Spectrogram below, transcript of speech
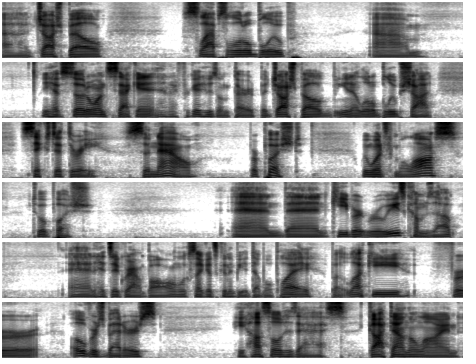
Uh, Josh Bell slaps a little bloop. Um, you have Soto on second, and I forget who's on third, but Josh Bell, you know, little bloop shot, six to three. So now we're pushed. We went from a loss to a push. And then Keibert Ruiz comes up and hits a ground ball. Looks like it's going to be a double play, but lucky for overs betters, he hustled his ass, got down the line,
